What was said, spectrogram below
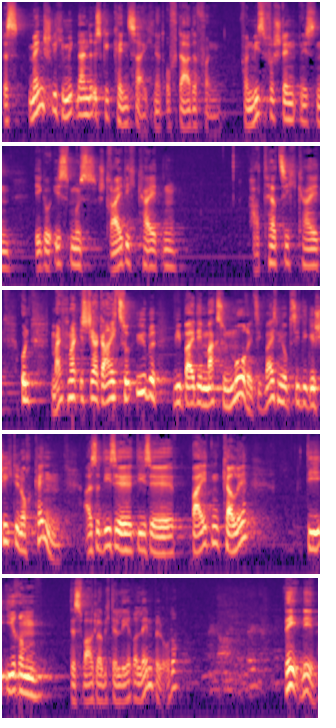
Das menschliche Miteinander ist gekennzeichnet, oft da davon, von Missverständnissen, Egoismus, Streitigkeiten, Hartherzigkeit. Und manchmal ist ja gar nicht so übel wie bei dem Max und Moritz. Ich weiß nicht, ob Sie die Geschichte noch kennen. Also diese, diese beiden Kerle, die ihrem, das war glaube ich der Lehrer Lempel, oder? Nee, nee.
